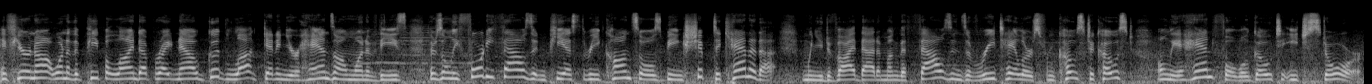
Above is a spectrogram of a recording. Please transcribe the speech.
If you're not one of the people lined up right now, good luck getting your hands on one of these. There's only 40,000 PS3 consoles being shipped to Canada. And when you divide that among the thousands of retailers from coast to coast, only a handful will go to each store.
